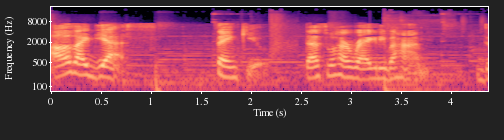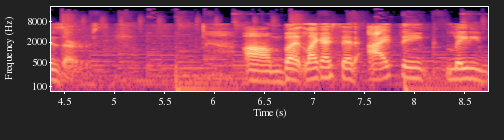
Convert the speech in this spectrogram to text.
I was like, "Yes, thank you." That's what her raggedy behind deserves. Um, but like I said, I think Lady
